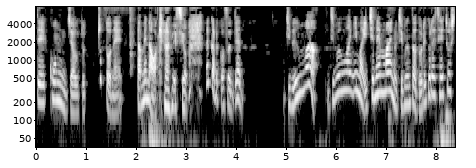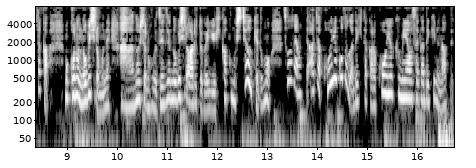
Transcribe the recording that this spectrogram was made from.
て込んじゃうと、ちょっとね、ダメなわけなんですよ。だからこそ、じゃあ、自分は、自分は今1年前の自分とはどれくらい成長したか、もうこの伸びしろもね、ああ、あの人の方が全然伸びしろあるとかいう比較もしちゃうけども、そうじゃなくて、あ、じゃあこういうことができたからこういう組み合わせができるなって。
